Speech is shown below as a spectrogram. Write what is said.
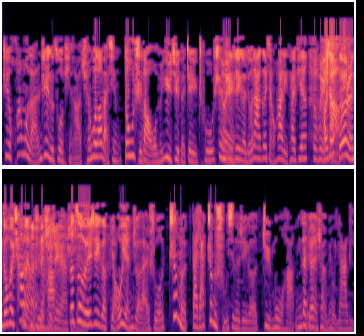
这个《花木兰》这个作品啊，全国老百姓都知道我们豫剧的这一出，甚至这个刘大哥讲话李太偏，好像所有人都会唱两句哈。是这样。那作为这个表演者来说，这么大家这么熟悉的这个剧目哈，您在表演上有没有压力？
